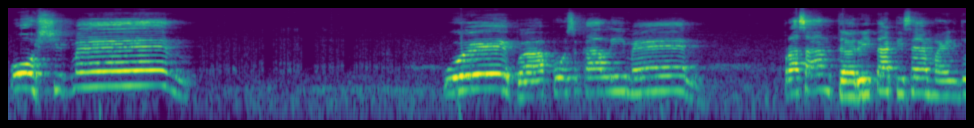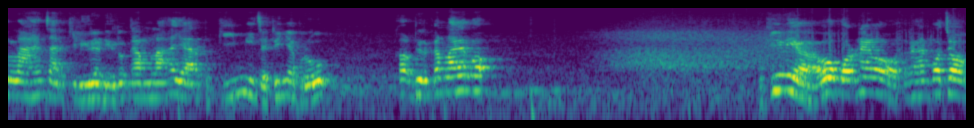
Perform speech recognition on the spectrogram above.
Oh shit man. Weh, bapuk sekali men. Perasaan dari tadi saya main itu lancar, giliran direkam layar begini jadinya bro. Kalau direkam layar kok begini ya. Oh Cornel, oh, tenangan pojok.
